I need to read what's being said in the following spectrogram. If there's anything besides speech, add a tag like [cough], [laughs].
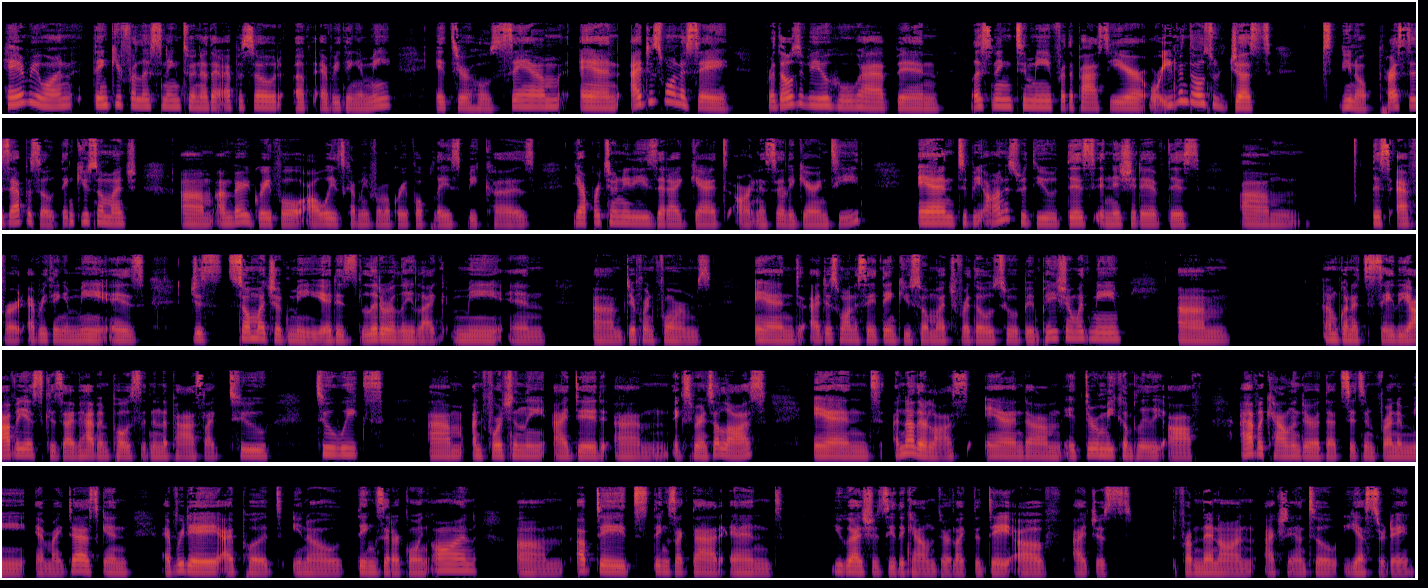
Hey everyone, thank you for listening to another episode of Everything in Me. It's your host, Sam. And I just want to say, for those of you who have been listening to me for the past year, or even those who just, you know, press this episode, thank you so much. Um, I'm very grateful, always coming from a grateful place because the opportunities that I get aren't necessarily guaranteed. And to be honest with you, this initiative, this, um, this effort, everything in me is just so much of me. It is literally like me in um, different forms. And I just want to say thank you so much for those who have been patient with me. Um, I'm going to say the obvious because I haven't posted in the past like two two weeks. Um, unfortunately, I did um, experience a loss and another loss, and um, it threw me completely off. I have a calendar that sits in front of me at my desk, and every day I put, you know, things that are going on, um, updates, things like that. And you guys should see the calendar. Like the day of, I just, from then on, actually until yesterday,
